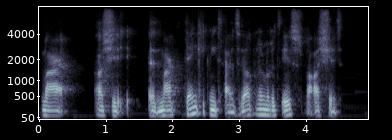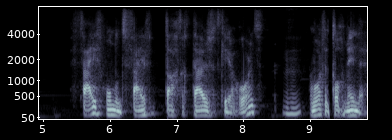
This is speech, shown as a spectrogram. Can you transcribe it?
Maar als je, het maakt denk ik niet uit welk nummer het is. Maar als je het 585.000 keer hoort, Mhm. dan wordt het toch minder.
